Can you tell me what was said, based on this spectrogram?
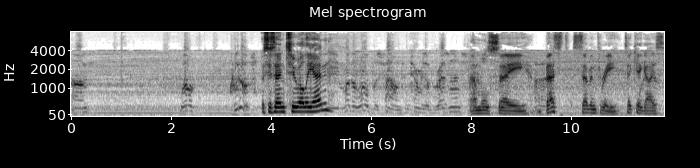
Um, well, kudos. This is N2LEN. Mother lobe was found in terms of resonance. And we'll say best 7-3. Take care, guys.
